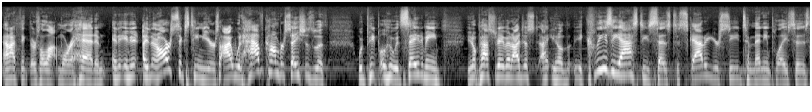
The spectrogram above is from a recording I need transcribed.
And I think there's a lot more ahead. And, and in, in our 16 years, I would have conversations with with people who would say to me, you know, Pastor David, I just, I, you know, Ecclesiastes says to scatter your seed to many places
